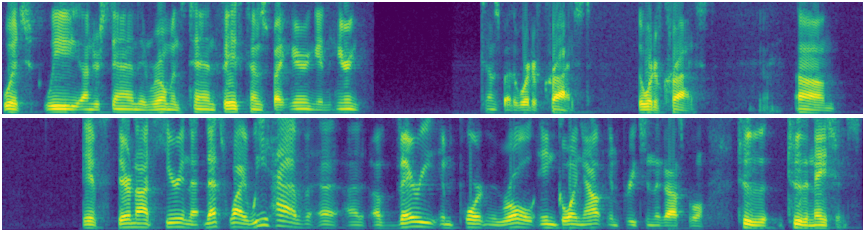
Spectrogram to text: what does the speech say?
which we understand in Romans ten: faith comes by hearing, and hearing comes by the word of Christ. The word of Christ. Um, if they're not hearing that, that's why we have a, a, a very important role in going out and preaching the gospel to the, to the nations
